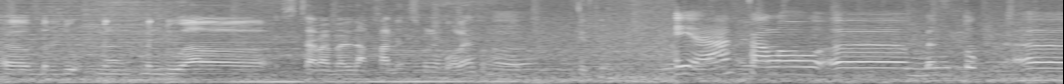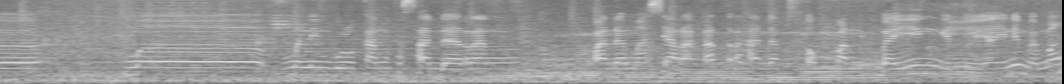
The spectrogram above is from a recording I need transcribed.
eh, berju- men- menjual secara dadakan itu sebenarnya boleh atau enggak? Gitu. Iya, kalau eh, bentuk eh, me- menimbulkan kesadaran pada masyarakat terhadap stop panic buying gitu ya. Ini memang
